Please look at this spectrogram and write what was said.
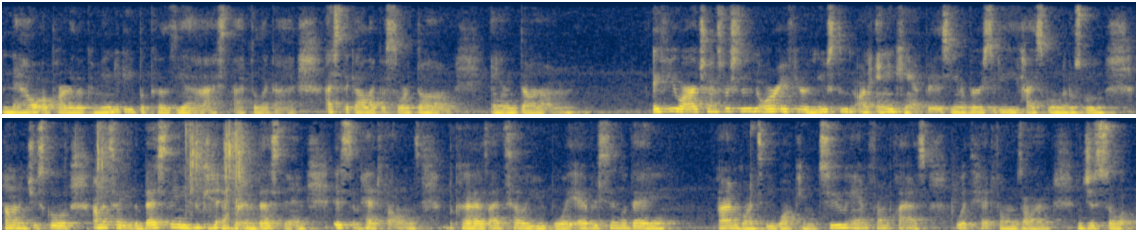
now a part of the community because, yeah, I, I feel like I, I stick out like a sore thumb. And, um, if you are a transfer student or if you're a new student on any campus, university, high school, middle school, elementary school, I'm gonna tell you the best thing you can ever invest in is some headphones because I tell you, boy, every single day I'm going to be walking to and from class with headphones on just so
